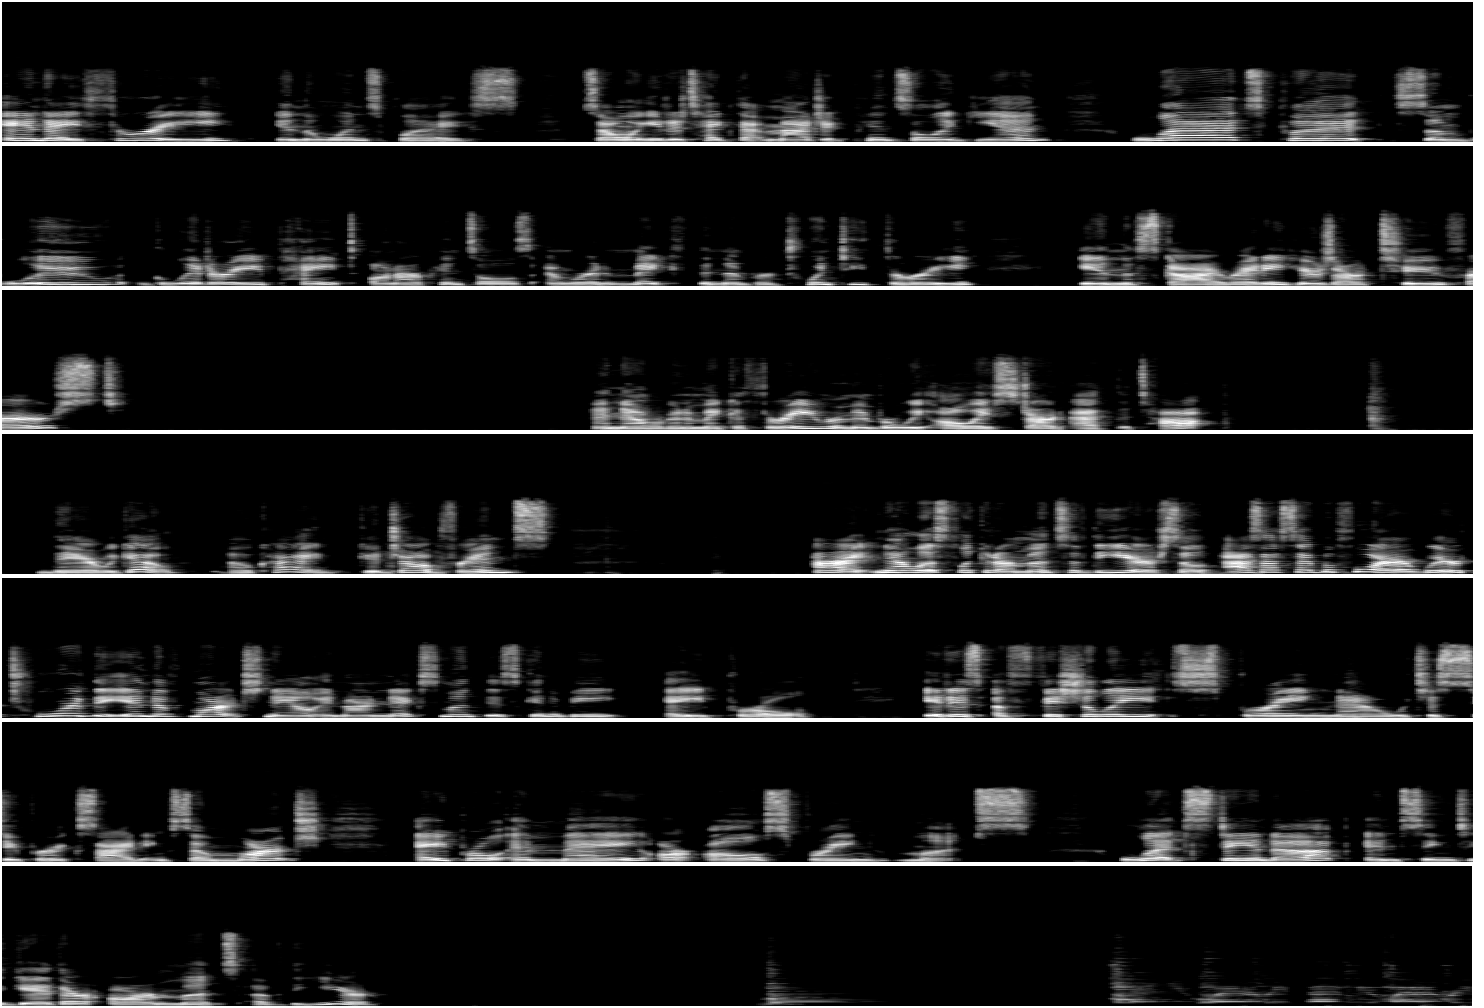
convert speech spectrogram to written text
and a 3 in the ones place. So I want you to take that magic pencil again. Let's put some blue glittery paint on our pencils and we're going to make the number 23 in the sky. Ready? Here's our 2 first. And now we're going to make a 3. Remember, we always start at the top. There we go. Okay, good job, friends. All right, now let's look at our months of the year. So, as I said before, we're toward the end of March now, and our next month is going to be April. It is officially spring now, which is super exciting. So, March, April, and May are all spring months. Let's stand up and sing together our months of the year. January, February,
